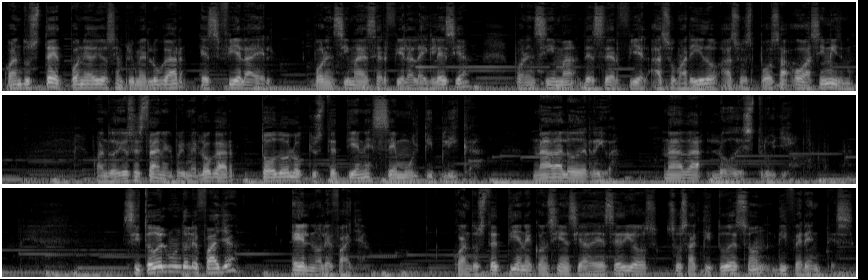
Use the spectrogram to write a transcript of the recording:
Cuando usted pone a Dios en primer lugar, es fiel a Él, por encima de ser fiel a la iglesia, por encima de ser fiel a su marido, a su esposa o a sí mismo. Cuando Dios está en el primer lugar, todo lo que usted tiene se multiplica. Nada lo derriba, nada lo destruye. Si todo el mundo le falla, Él no le falla. Cuando usted tiene conciencia de ese Dios, sus actitudes son diferentes.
